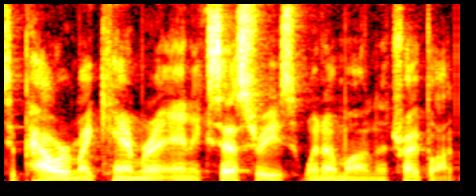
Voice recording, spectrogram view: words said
to power my camera and accessories when I'm on a tripod.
